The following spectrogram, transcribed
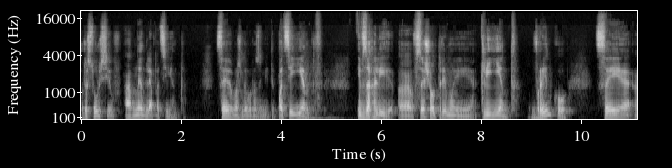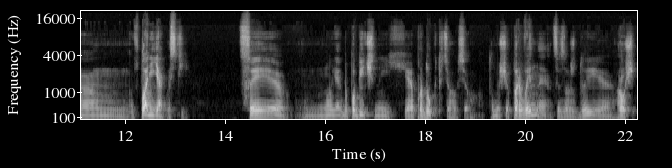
ресурсів, а не для пацієнта. Це важливо розуміти. Пацієнт і, взагалі, е, все, що отримує клієнт в ринку, це ем, в плані якості. Це ну, якби побічний е, продукт цього всього. Тому що первинне це завжди гроші.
